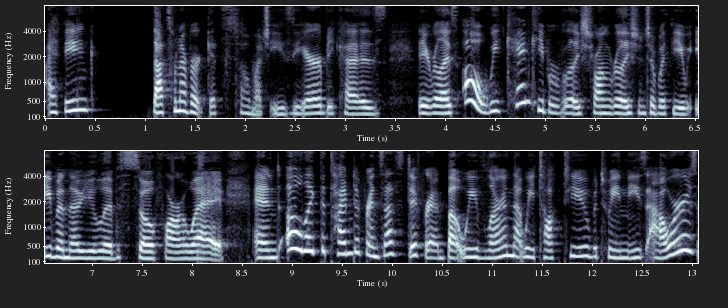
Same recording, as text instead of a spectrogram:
I think that's whenever it gets so much easier because they realize, oh, we can keep a really strong relationship with you, even though you live so far away. And oh, like the time difference, that's different. But we've learned that we talk to you between these hours.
